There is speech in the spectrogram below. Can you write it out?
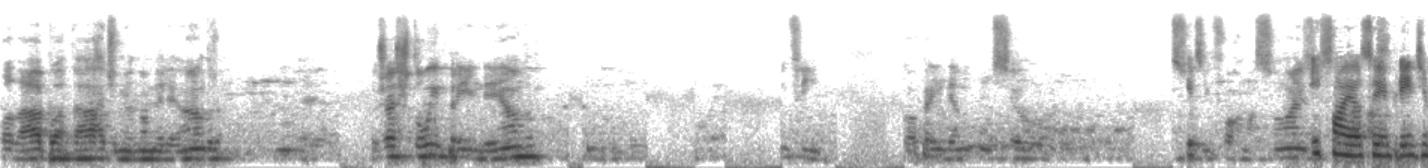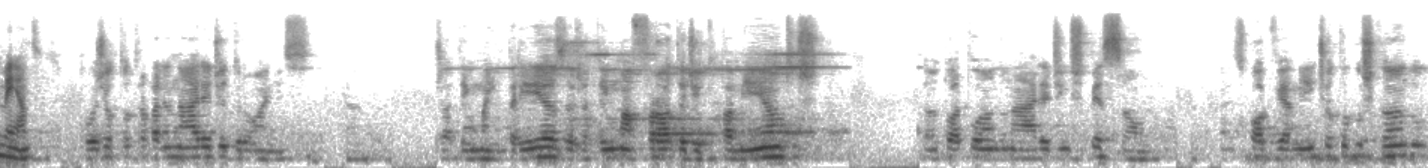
Olá, boa tarde. Meu nome é Leandro. É, eu já estou empreendendo. Enfim, estou aprendendo com o seu, suas informações. E qual é o seu empreendimento? Hoje eu estou trabalhando na área de drones. Já tenho uma empresa, já tenho uma frota de equipamentos. Então, estou atuando na área de inspeção. Mas, obviamente, eu estou buscando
